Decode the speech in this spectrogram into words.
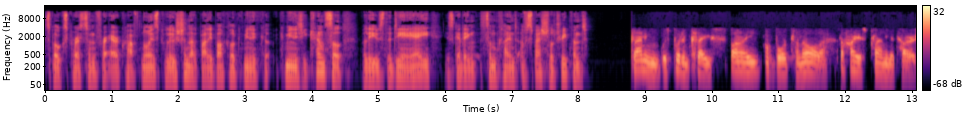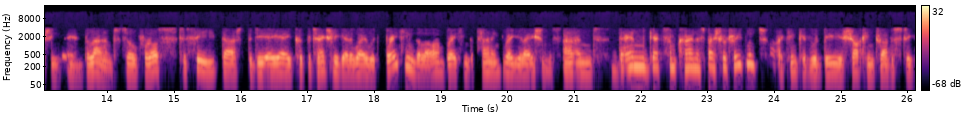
spokesperson for aircraft noise pollution at Ballyboughal Communi- Community Council, believes the DAA is getting some kind of special treatment planning was put in place by An Bord Pleanála, the highest planning authority in the land. So for us to see that the DAA could potentially get away with breaking the law and breaking the planning regulations and then get some kind of special treatment, I think it would be a shocking travesty.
